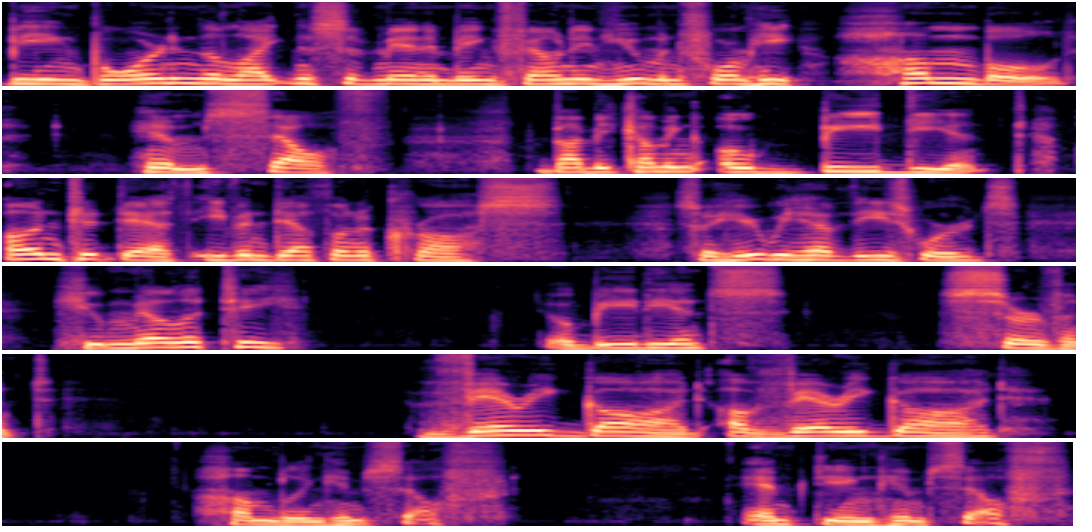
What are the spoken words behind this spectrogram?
being born in the likeness of men and being found in human form, he humbled himself by becoming obedient unto death, even death on a cross. So here we have these words humility, obedience, servant. Very God a very God, humbling himself, emptying himself,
